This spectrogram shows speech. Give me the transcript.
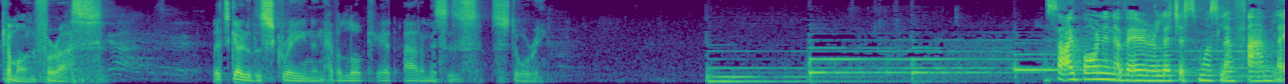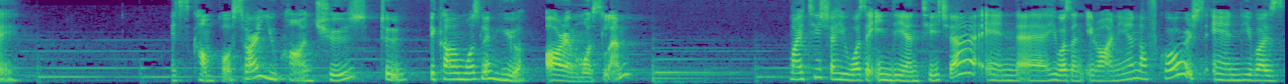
Come on, for us. Let's go to the screen and have a look at Artemis's story. So I born in a very religious Muslim family. It's compulsory. You can't choose to become a Muslim. You are a Muslim. My teacher, he was an Indian teacher, and uh, he was an Iranian, of course, and he was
